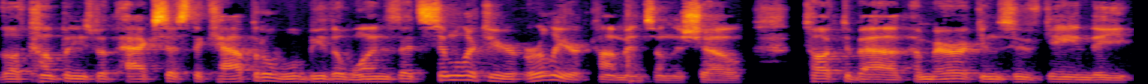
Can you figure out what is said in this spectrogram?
the companies with access to capital will be the ones that, similar to your earlier comments on the show, talked about Americans who've gained the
